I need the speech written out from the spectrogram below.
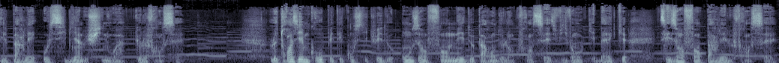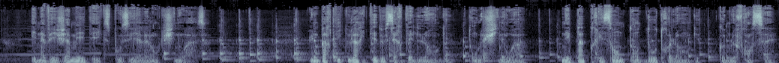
Ils parlaient aussi bien le chinois que le français. Le troisième groupe était constitué de 11 enfants nés de parents de langue française vivant au Québec. Ces enfants parlaient le français et n'avaient jamais été exposés à la langue chinoise. Une particularité de certaines langues, dont le chinois, n'est pas présente dans d'autres langues, comme le français.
